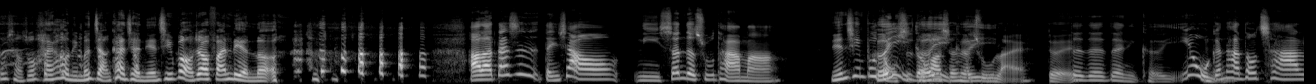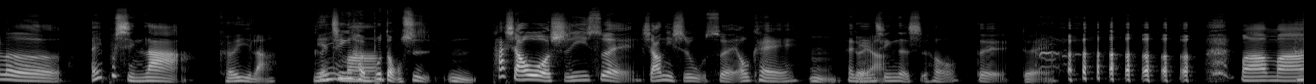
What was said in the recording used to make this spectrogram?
我想说还好你们讲看起来年轻，不然我就要翻脸了。好了，但是等一下哦，你生得出他吗？年轻不懂事的话生得出来，对对。对对，你可以，因为我跟他都差了，哎，不行啦，可以啦，年轻很不？懂事，嗯，他小我十一岁，小你十五岁，OK，嗯，很年轻的时候，对。对，妈妈，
